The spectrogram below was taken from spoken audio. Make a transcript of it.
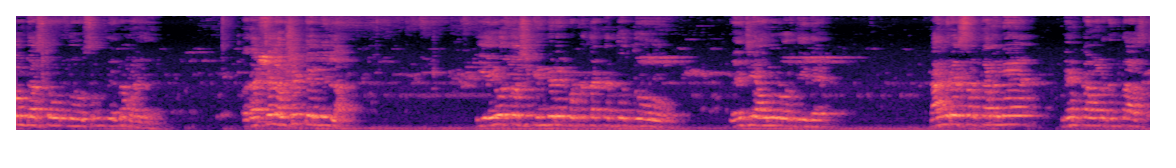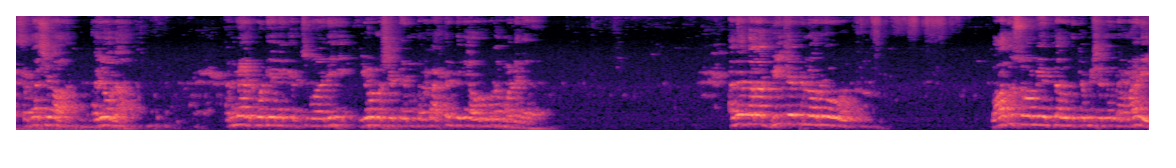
ಒಂದಷ್ಟು ಒಂದು ಸಮಿತಿಯನ್ನು ಮಾಡಿದೆ. ಅದು ಆ್ಯಕ್ಚುಲಿ ಅವಶ್ಯಕತೆ ಇರಲಿಲ್ಲ. ಈ ಐವತ್ತು ವರ್ಷಕ್ಕೆ ಹಿಂದೆ ಕೊಟ್ಟಿರ್ತಕ್ಕಂಥದ್ದು ಎಲ್ ಜಿ ಅವರು ವರದಿ ಇದೆ. ಕಾಂಗ್ರೆಸ್ ಸರ್ಕಾರನೇ ನೇಮಕ ಮಾಡಿದಂಥ ಸದಾಶಿವ ಆಯೋಗ ಹನ್ನೆರಡು ಕೋಟಿಯನ್ನು ಖರ್ಚು ಮಾಡಿ ಏಳು ವರ್ಷಕ್ಕೆ ನಂತರ ಅಕ್ಕಂಟಿಗೆ ಅವರು ಕೂಡ ಮಾಡಿದ್ದಾರೆ. ಅದೇ ಥರ ಬಿ ಜೆ ಪಿನವರು ಮಾಧುಸ್ವಾಮಿ ಅಂತ ಒಂದು ಕಮಿಷನನ್ನು ಮಾಡಿ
